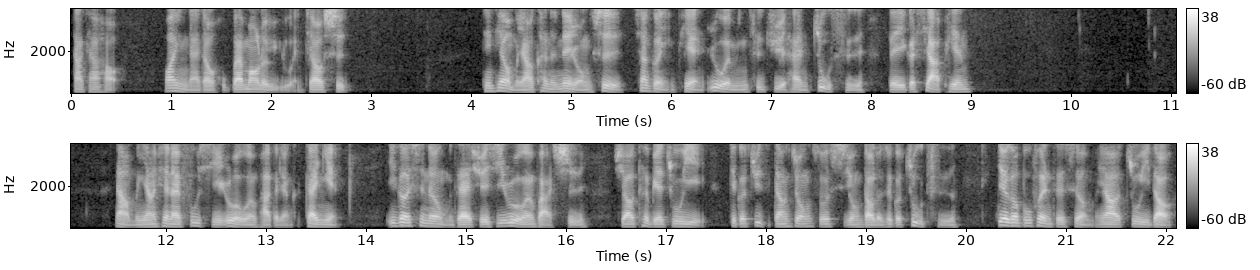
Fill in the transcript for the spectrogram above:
大家好，欢迎来到虎斑猫的语文教室。今天我们要看的内容是上个影片日文名词句和助词的一个下篇。那我们一样先来复习日文法的两个概念，一个是呢，我们在学习日文法时需要特别注意这个句子当中所使用到的这个助词；第二个部分则是我们要注意到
